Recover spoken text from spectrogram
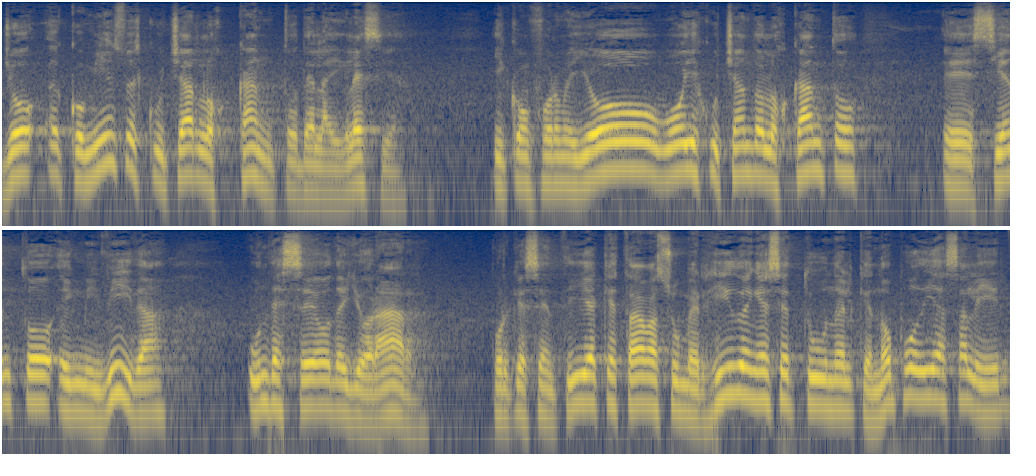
yo eh, comienzo a escuchar los cantos de la iglesia y conforme yo voy escuchando los cantos, eh, siento en mi vida un deseo de llorar, porque sentía que estaba sumergido en ese túnel, que no podía salir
